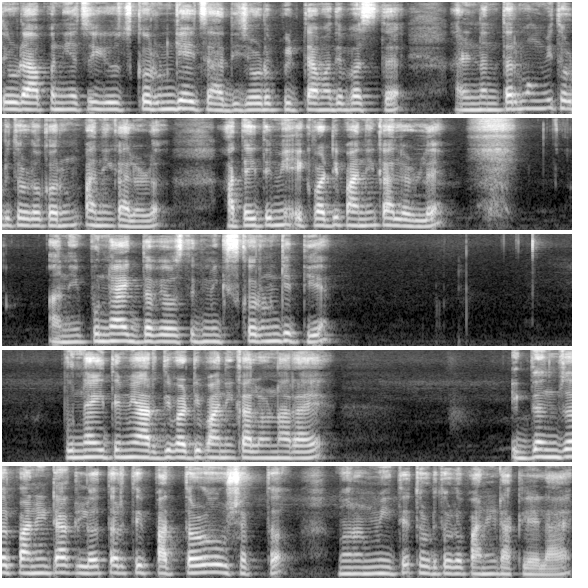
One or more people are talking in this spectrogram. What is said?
तेवढं आपण याचं यूज करून घ्यायचं. आधी जेवढं पीठ त्यामध्ये बसतं आहे आणि नंतर मग मी थोडं थोडं करून पाणी कालवलं. आता इथे मी एक वाटी पाणी कालवलं आहे आणि पुन्हा एकदा व्यवस्थित मिक्स करून घेते आहे पुन्हा इथे मी अर्धी वाटी पाणी कालवणार आहे. एकदम जर पाणी टाकलं तर ते पातळ होऊ शकतं. म्हणून मी इथे थोडं थोडं पाणी टाकलेलं आहे.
